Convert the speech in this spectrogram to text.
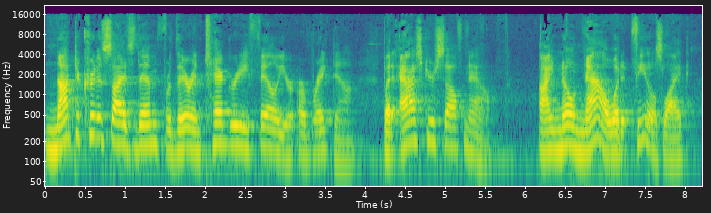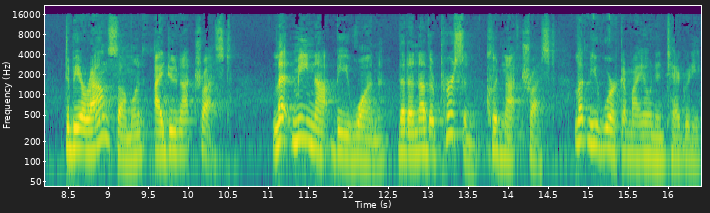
Not to criticize them for their integrity failure or breakdown but ask yourself now I know now what it feels like to be around someone I do not trust. Let me not be one that another person could not trust. Let me work on my own integrity.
